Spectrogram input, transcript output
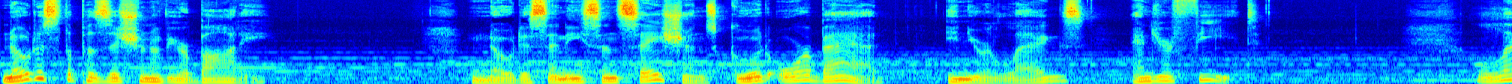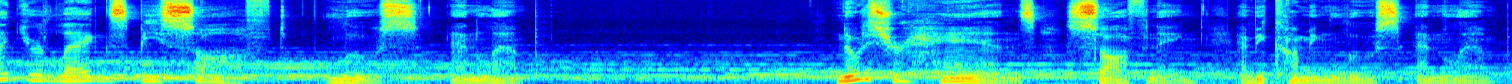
Notice the position of your body. Notice any sensations, good or bad, in your legs and your feet. Let your legs be soft, loose, and limp. Notice your hands softening and becoming loose and limp.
